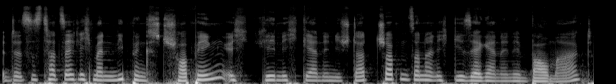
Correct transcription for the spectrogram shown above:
Das ist tatsächlich mein Lieblingsshopping. Ich gehe nicht gerne in die Stadt shoppen, sondern ich gehe sehr gerne in den Baumarkt.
